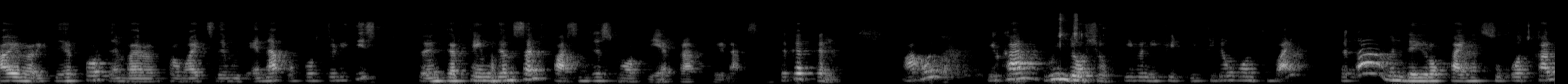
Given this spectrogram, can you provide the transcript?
however if the airport environment provides them with enough opportunities to entertain themselves passengers board the aircraft relax ትክክል አሁን shop even if you, if you don't want to buy በጣም እንደ ዩሮፕ አይነት ሱቆች ካሉ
